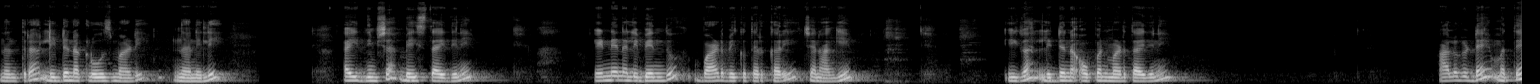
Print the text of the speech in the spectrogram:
ನಂತರ ಲಿಡ್ಡನ್ನು ಕ್ಲೋಸ್ ಮಾಡಿ ನಾನಿಲ್ಲಿ ಐದು ನಿಮಿಷ ಬೇಯಿಸ್ತಾ ಇದ್ದೀನಿ. ಎಣ್ಣೆಯಲ್ಲಿ ಬೆಂದು ಬಾಡಬೇಕು ತರಕಾರಿ ಚೆನ್ನಾಗಿ. ಈಗ ಲಿಡ್ಡನ್ನು ಓಪನ್ ಮಾಡ್ತಾ ಇದ್ದೀನಿ. ಆಲೂಗಡ್ಡೆ ಮತ್ತು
